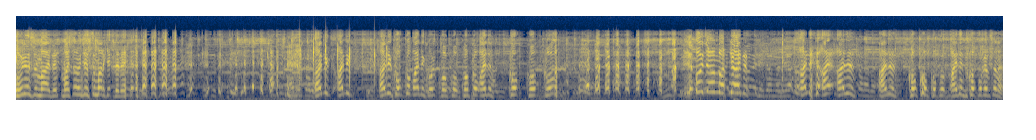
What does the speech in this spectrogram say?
Oynuyorsun Aydın? Maçtan önce ısınma hareketleri. Aydın, Aydın, Aydın kop kop Aydın kop kop kop kop kop Aydın kop kop kop. Hocam batmıyor Aydın. Aydın, Ay- Aydın, Aydın kop kop kop kop Aydın bir kop kop yapsana.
